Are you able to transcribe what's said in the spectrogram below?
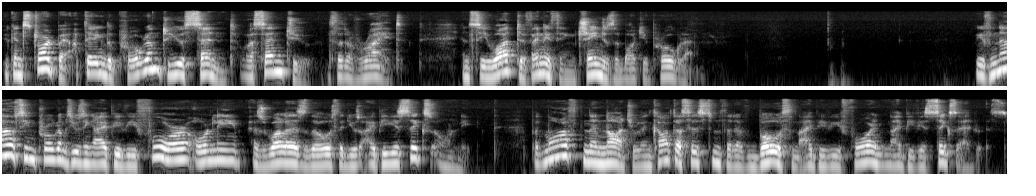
You can start by updating the program to use send or send to instead of write, and see what, if anything, changes about your program. We've now seen programs using IPv4 only as well as those that use IPv6 only. But more often than not, you'll encounter systems that have both an IPv4 and an IPv6 address.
